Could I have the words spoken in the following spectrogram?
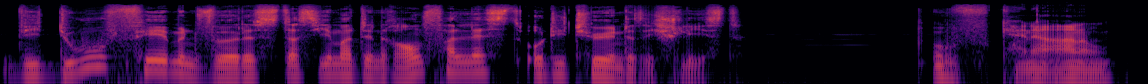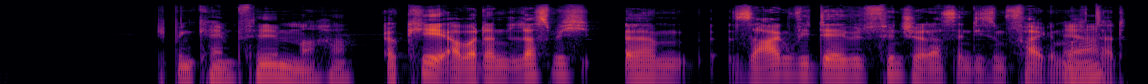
wie du filmen würdest, dass jemand den Raum verlässt und die Tür hinter sich schließt. Uff, keine Ahnung. Ich bin kein Filmmacher. Okay, aber dann lass mich ähm, sagen, wie David Fincher das in diesem Fall gemacht Ja. hat.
